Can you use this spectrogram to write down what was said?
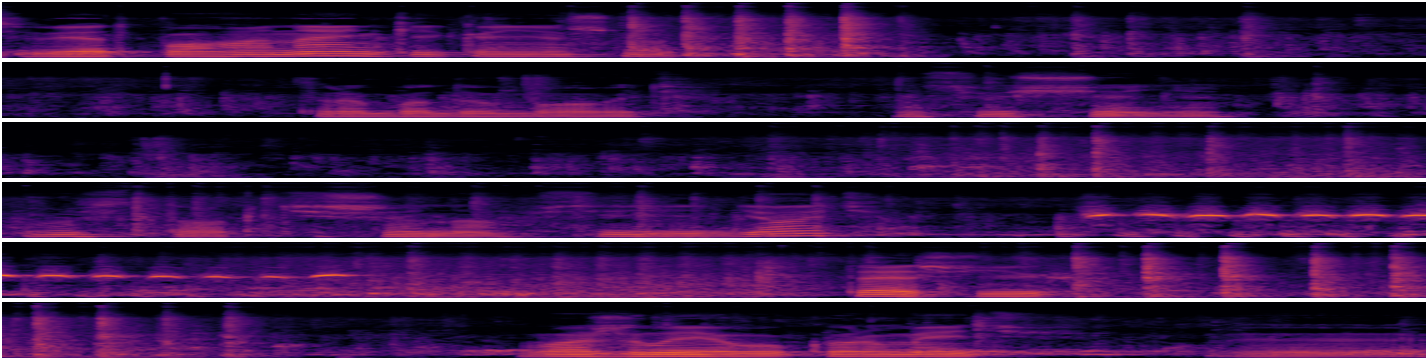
Світ поганенький, звісно. Треба додати освіщення. Ось так, тишина. Всі їдять. Теж їх важливо кормити е,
